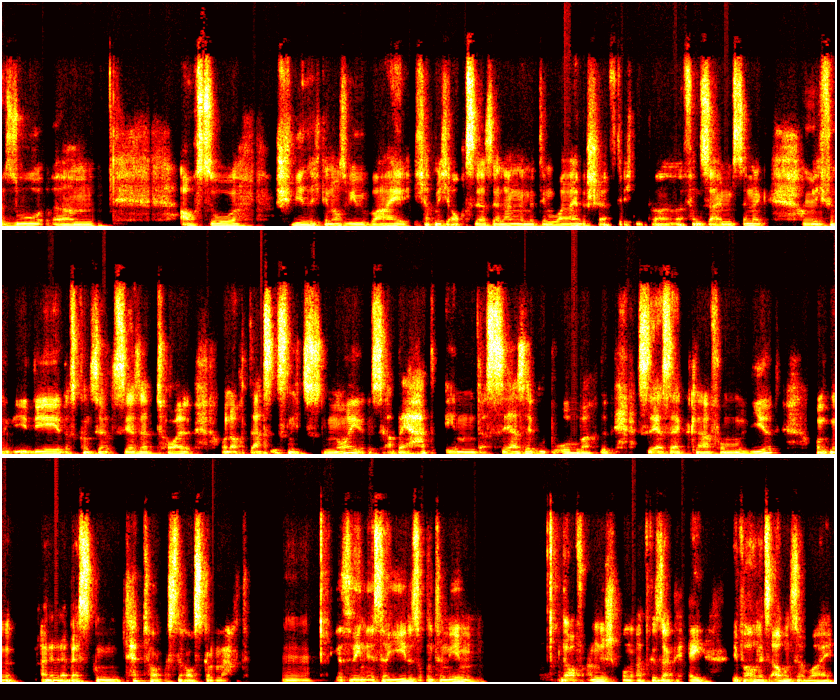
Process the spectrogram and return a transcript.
so ähm, auch so schwierig, genauso wie Why. Ich habe mich auch sehr, sehr lange mit dem Why beschäftigt, von Simon Sinek. Und mhm. ich finde die Idee, das Konzept sehr, sehr toll. Und auch das ist nichts Neues, aber er hat eben das sehr, sehr gut beobachtet, sehr, sehr klar formuliert und eine, eine der besten TED Talks daraus gemacht. Mhm. Deswegen ist ja jedes Unternehmen darauf angesprungen, hat gesagt, hey, wir brauchen jetzt auch unser Why.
